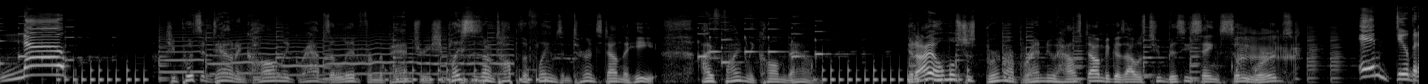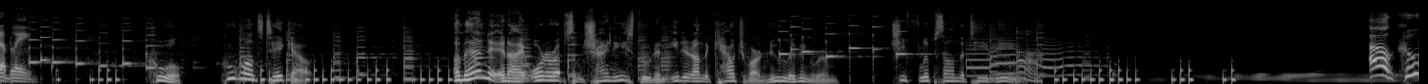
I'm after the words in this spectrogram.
Nope! She puts it down and calmly grabs a lid from the pantry. She places it on top of the flames and turns down the heat. I finally calm down. Did I almost just burn our brand new house down because I was too busy saying silly words? Indubitably. Cool. Who wants takeout? Amanda and I order up some Chinese food and eat it on the couch of our new living room. She flips on the TV. Ah. Cool.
